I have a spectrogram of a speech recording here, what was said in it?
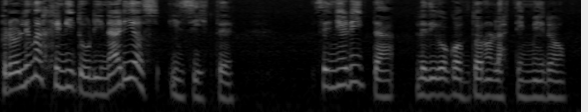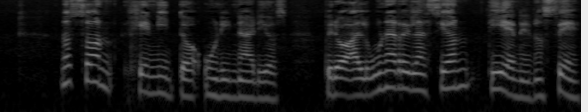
¿Problemas genitourinarios? insiste. Señorita, le digo con tono lastimero, no son genito-urinarios, pero alguna relación tiene, no sé.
